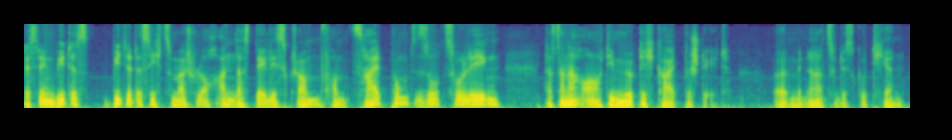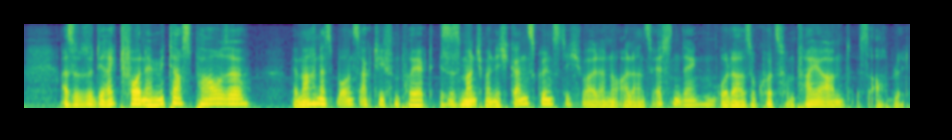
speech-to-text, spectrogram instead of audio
Deswegen bietet es, bietet es sich zum Beispiel auch an, das Daily Scrum vom Zeitpunkt so zu legen, dass danach auch noch die Möglichkeit besteht äh, miteinander zu diskutieren. Also so direkt vor der Mittagspause, wir machen das bei uns aktiv im Projekt, ist es manchmal nicht ganz günstig, weil dann nur alle ans Essen denken oder so kurz vorm Feierabend ist auch blöd.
